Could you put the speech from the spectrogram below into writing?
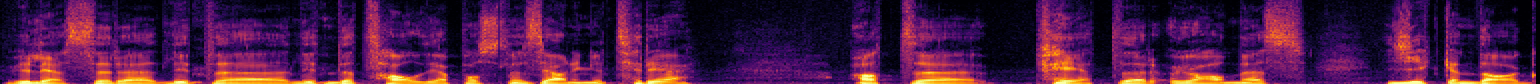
Vi leser en lite, liten detalj i Apostlenes gjerninger 3. At eh, Peter og Johannes gikk en dag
